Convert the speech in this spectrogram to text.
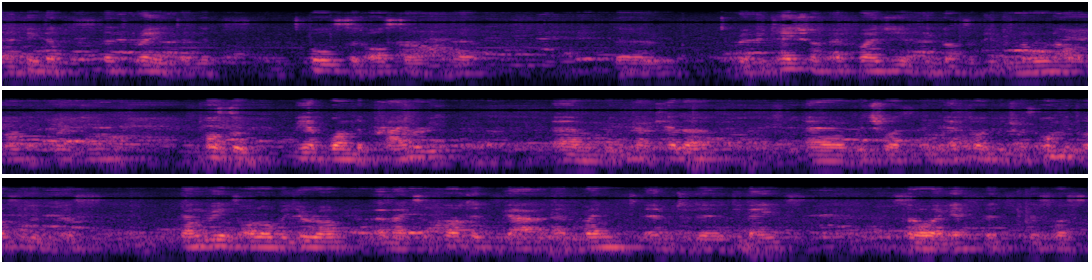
And I think that's, that's great and it's, it's bolstered also the, the reputation of FYG. I think lots of people know now about FYG. Also, we have won the primary um, with Keller, uh, which was an effort which was only possible because young Greens all over Europe uh, like supported GAR and went um, to the debates. So I guess that this was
